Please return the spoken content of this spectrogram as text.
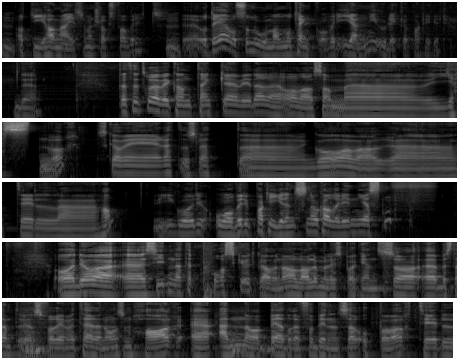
at de har meg som en slags favoritt. Eh, Og det er også noe man må tenke over igjen i ulike partier. Det. Dette tror jeg vi kan tenke videre over sammen med gjesten vår. Skal vi rett og slett uh, gå over uh, til uh, han? Vi går over partigrensen og kaller inn gjesten. Og da, eh, siden dette er påskeutgaven av Lalle med Lysbakken, så eh, bestemte vi oss for å invitere noen som har eh, enda bedre forbindelser oppover til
